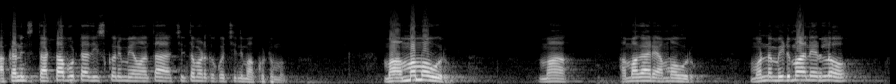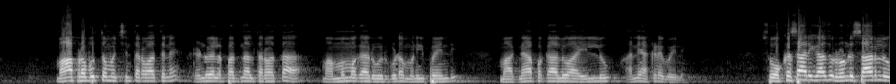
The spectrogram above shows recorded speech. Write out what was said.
అక్కడి నుంచి తట్టాబుట్టా తీసుకొని మేమంతా చింతమడకకు వచ్చింది మా కుటుంబం. మా అమ్మమ్మ ఊరు మా అమ్మగారి అమ్మ ఊరు. మొన్న మిడ్మానేర్లో మా ప్రభుత్వం వచ్చిన తర్వాతనే రెండు వేల పద్నాలుగు తర్వాత మా అమ్మమ్మ గారి ఊరు కూడా మునిగిపోయింది. మా జ్ఞాపకాలు ఆ ఇల్లు అన్నీ అక్కడే పోయినాయి. సో ఒకసారి కాదు రెండు సార్లు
